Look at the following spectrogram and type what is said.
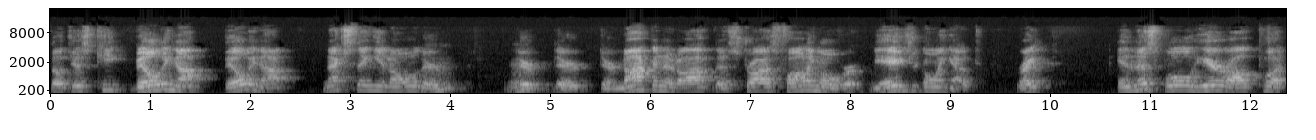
they'll just keep building up, building up. Next thing you know, they're Mhm. they're they're they're knocking it off. The straw is falling over. The eggs are going out. Right. In this bowl here, I'll put.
